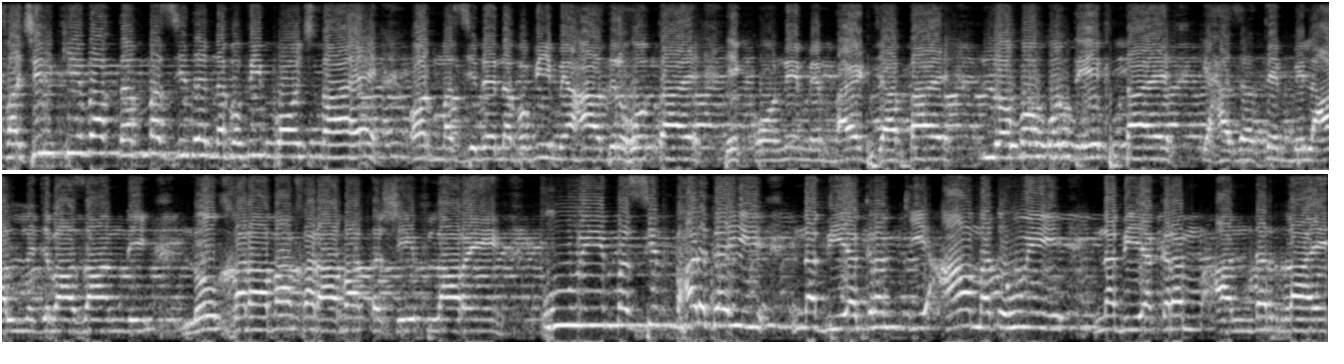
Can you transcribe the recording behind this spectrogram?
फजर के वक्त मस्जिद नबवी पहुँचता है और मस्जिद नबवी में हाजिर होता है। एक कोने में बैठ जाता है, लोगों को देखता है कि हज़रत बिलाल ने जब आजान दी, लोग खराबा खराबा तशरीफ़ ला रहे हैं। पूरी मस्जिद भर गई, नबी अकरम की आमद हुई। नबी अकरम अंदर लाए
